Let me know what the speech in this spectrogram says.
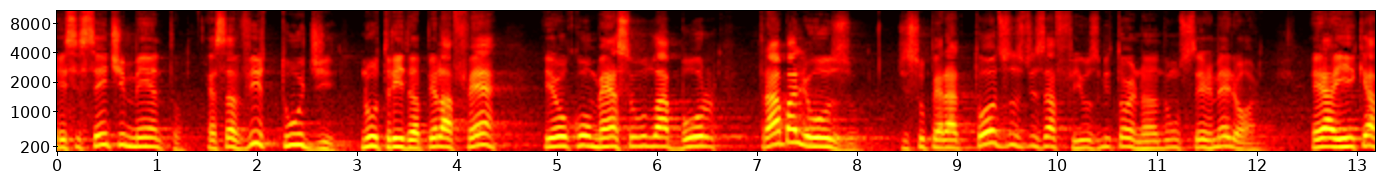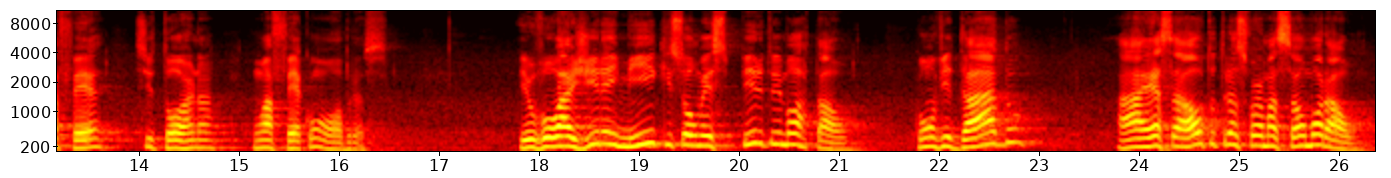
esse sentimento, essa virtude nutrida pela fé, eu começo o labor trabalhoso de superar todos os desafios, me tornando um ser melhor. É aí que a fé se torna uma fé com obras. Eu vou agir em mim, que sou um espírito imortal, convidado a essa autotransformação moral,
